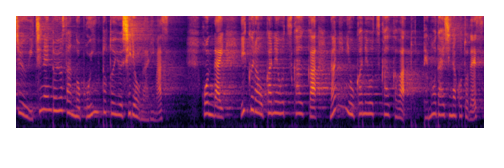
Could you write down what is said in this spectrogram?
31年度予算のポイントという資料があります。本来いくらお金を使うか何にお金を使うかはとっても大事なことです。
